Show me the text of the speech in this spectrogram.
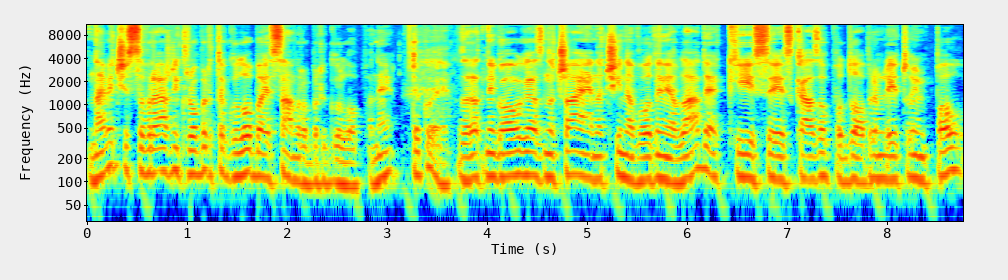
največji sovražnik Roberta Goloba je sam Robert Golob. Zaradi njegovega značaja in načina vodenja vlade, ki se je izkazal po dobrem letu in pol,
